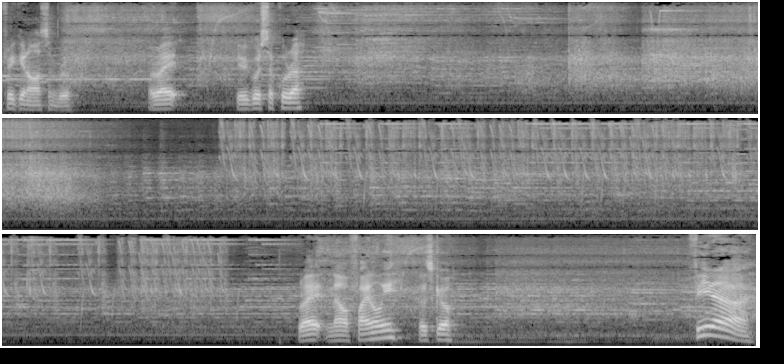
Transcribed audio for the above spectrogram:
Freaking awesome, bro. Alright, here we go, Sakura. Right, now finally, let's go. Fina!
